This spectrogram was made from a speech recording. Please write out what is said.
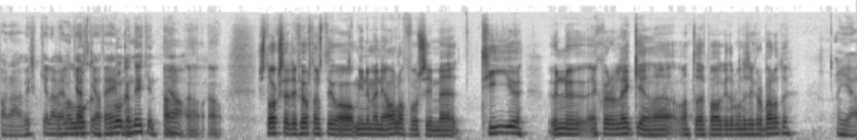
bara virkilega vel gert hjá þeim. Stokks er í 14 stíg og mínum enn í Álafósi með 10 unnu einhverju leiki en það vantaði upp á að geta blandast ykkur á barótu Já,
